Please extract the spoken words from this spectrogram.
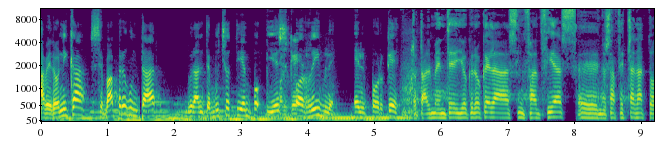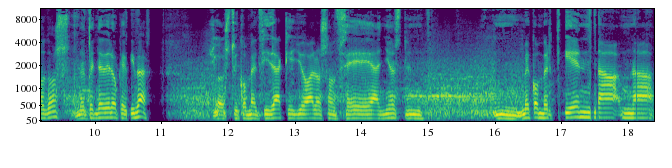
a Verónica, se va a preguntar durante mucho tiempo y es horrible el por qué. Totalmente, yo creo que las infancias eh, nos afectan a todos, depende de lo que vivas. Yo estoy convencida que yo a los 11 años mm, me convertí en una, una,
